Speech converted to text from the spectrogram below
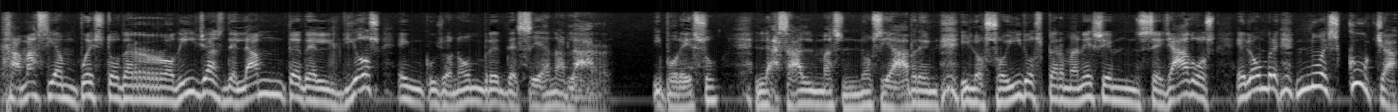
jamás se han puesto de rodillas delante del Dios en cuyo nombre desean hablar. Y por eso las almas no se abren y los oídos permanecen sellados. El hombre no escucha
